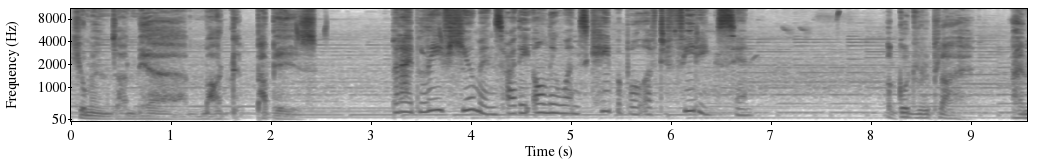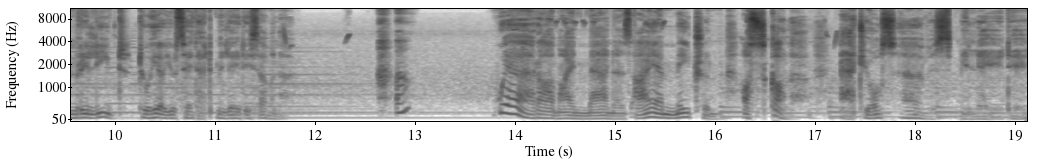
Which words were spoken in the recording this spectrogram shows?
humans are mere mud puppies. But I believe humans are the only ones capable of defeating sin. A good reply. I am relieved to hear you say that, Milady Summoner. Oh? Where are my manners? I am Maechen, a scholar, at your service, milady.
